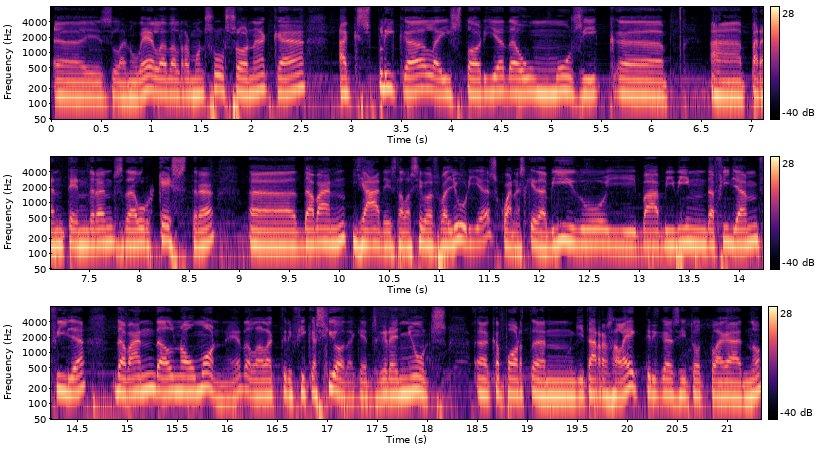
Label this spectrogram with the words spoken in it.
eh, és la novel·la del Ramon Solsona que explica la història d'un músic eh, eh, per entendre'ns, d'orquestra eh, davant, ja des de les seves vellúries, quan es queda vidu i va vivint de filla en filla, davant del nou món, eh, de l'electrificació, d'aquests grenyuts eh, que porten guitarres elèctriques i tot plegat. No?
